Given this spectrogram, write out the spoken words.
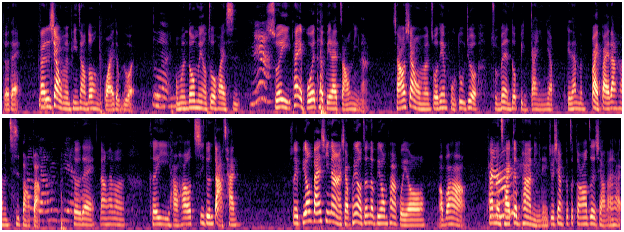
对不对？但是像我们平常都很乖，对不对？对，我们都没有做坏事，没有，所以他也不会特别来找你啦。然后像我们昨天普渡就准备很多饼干饮料给他们拜拜，让他们吃饱饱，对不对？让他们可以好好吃一顿大餐。所以不用担心啦，小朋友真的不用怕鬼哦，好不好？他们才更怕你呢，就像这刚刚这个小男孩，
